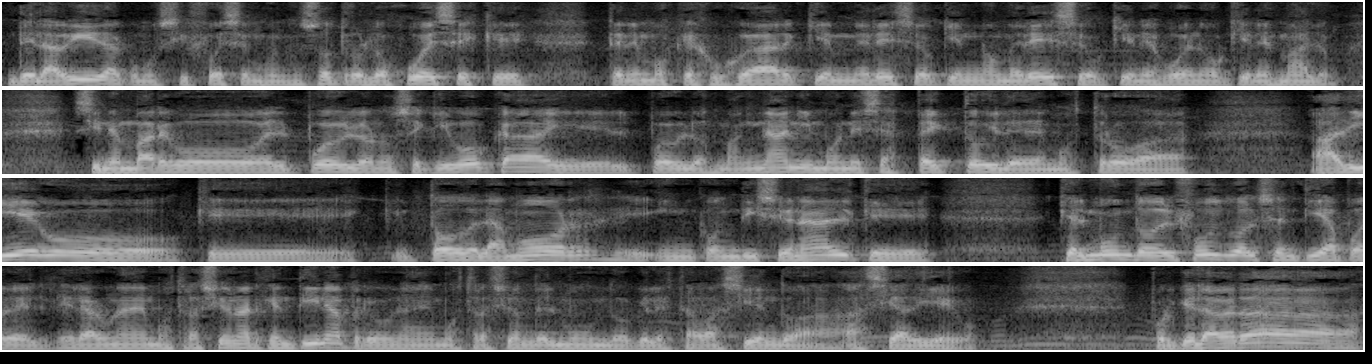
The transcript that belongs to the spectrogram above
de la vida, como si fuésemos nosotros los jueces que tenemos que juzgar quién merece o quién no merece, o quién es bueno o quién es malo. Sin embargo, el pueblo no se equivoca y el pueblo es magnánimo en ese aspecto y le demostró a, Diego que todo el amor incondicional que que el mundo del fútbol sentía por él. Era una demostración argentina, pero una demostración del mundo que le estaba haciendo hacia Diego. Porque la verdad,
